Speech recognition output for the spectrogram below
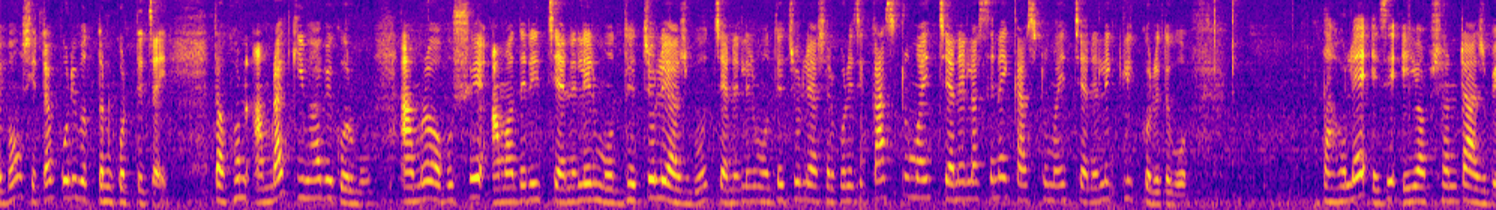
এবং সেটা পরিবর্তন করতে চাই। তখন আমরা কীভাবে করব? আমরা অবশ্যই আমাদের এই চ্যানেলের মধ্যে চলে আসব। চ্যানেলের মধ্যে চলে আসার পরে যে কাস্টমাইজ চ্যানেল আছে না, এই কাস্টমাইজ চ্যানেলে ক্লিক করে দেবো। তাহলে এই যে এই অপশানটা আসবে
